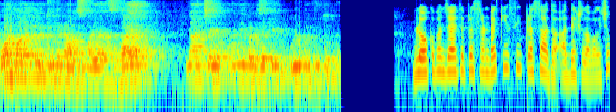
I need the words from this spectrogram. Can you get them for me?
കോൺപാടങ്ങൾ വെക്കുന്നതിന് ആവശ്യമായ സഹായം ഞാൻ ഈ ഉൾപ്പെടുത്തിയിട്ടുണ്ട്. Block panchayat president K C Prasad അധ്യക്ഷത വഹിച്ചു.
